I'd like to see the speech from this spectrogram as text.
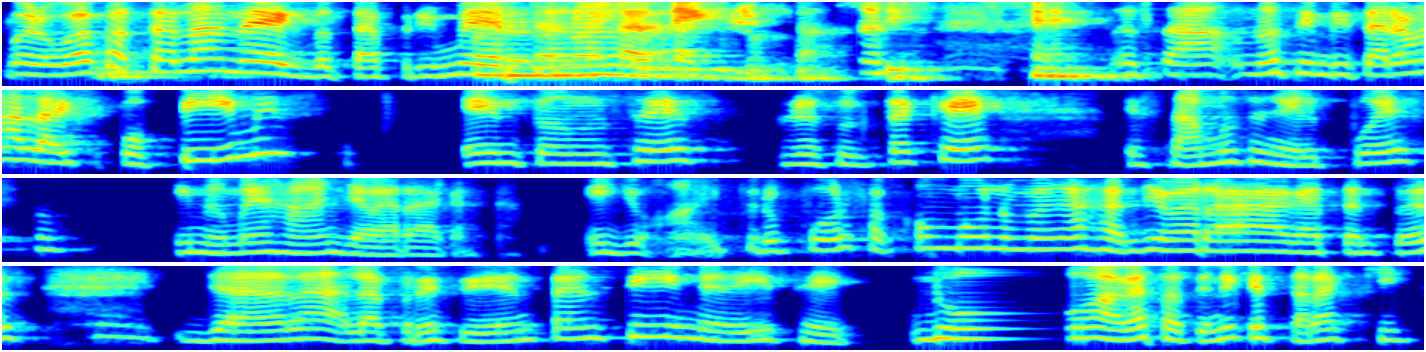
Bueno, voy a contar la anécdota primero. Cuéntanos la anécdota, sí. nos, invitaron a la Expo Pymes, entonces resulta que estamos en el puesto y no me dejaban llevar a Agatha. Y yo, ay, pero porfa, ¿cómo no me van a dejar llevar a Agatha? Entonces ya la, la presidenta en sí me dice, no, Agatha tiene que estar aquí.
